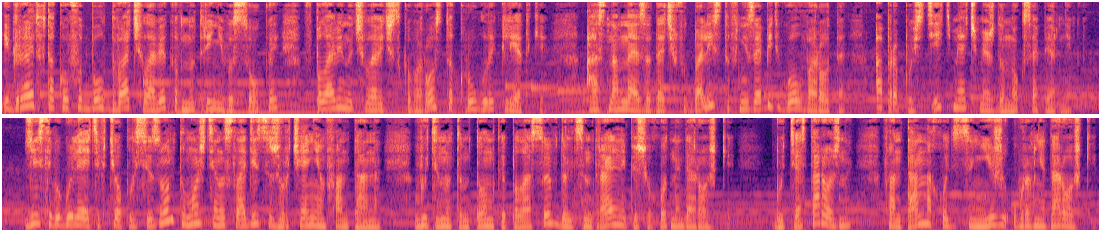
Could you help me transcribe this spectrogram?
Играют в такой футбол два человека внутри невысокой, в половину человеческого роста круглой клетки. А основная задача футболистов – не забить гол ворота, а пропустить мяч между ног соперника. Если вы гуляете в теплый сезон, то можете насладиться журчанием фонтана, вытянутым тонкой полосой вдоль центральной пешеходной дорожки. Будьте осторожны, фонтан находится ниже уровня дорожки,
